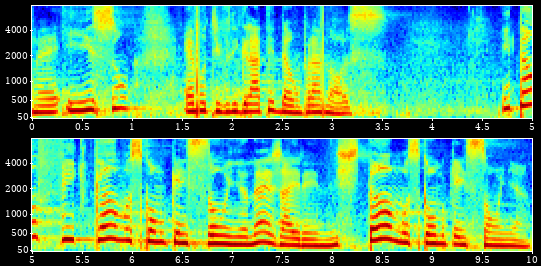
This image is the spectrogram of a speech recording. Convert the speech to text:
Né? E isso é motivo de gratidão para nós. Então ficamos como quem sonha, né, Jairene? Estamos como quem sonha.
